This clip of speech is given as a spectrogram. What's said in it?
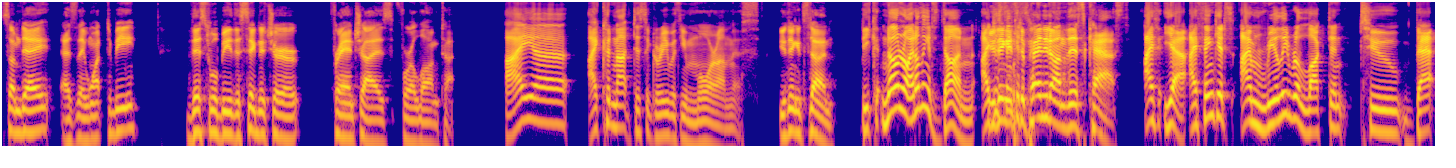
someday, as they want to be, this will be the signature franchise for a long time. I uh I could not disagree with you more on this. You think it's done? Because no, no, I don't think it's done. I you just think, it's, dependent on this cast? I yeah, I think it's. I'm really reluctant to bet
